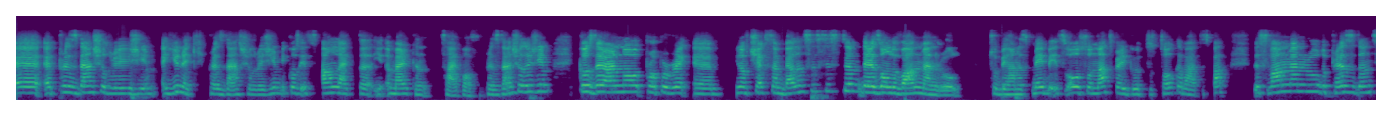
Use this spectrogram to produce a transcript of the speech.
a, a, presidential regime, a unique presidential regime, because it's unlike the American type of presidential regime, because there are no proper, um, you know, checks and balances system. There's only one man rule. To be honest, maybe it's also not very good to talk about this, but this one man rule, the president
